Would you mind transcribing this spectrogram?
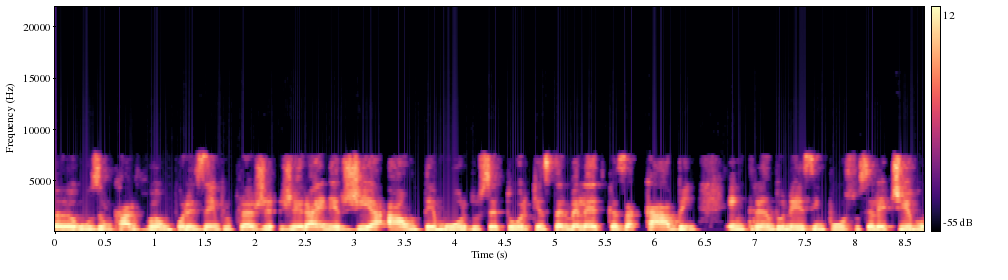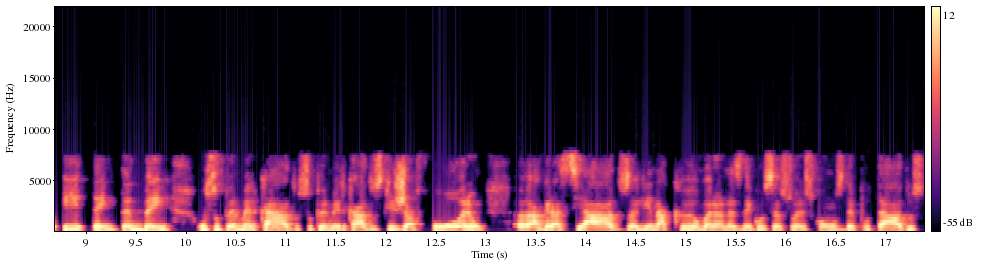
uh, usam carvão, por exemplo, para gerar energia. Há um temor do setor que as termoelétricas acabem entrando nesse imposto seletivo e tem também os supermercados, supermercados que já foram uh, agraciados ali na Câmara nas negociações com os deputados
